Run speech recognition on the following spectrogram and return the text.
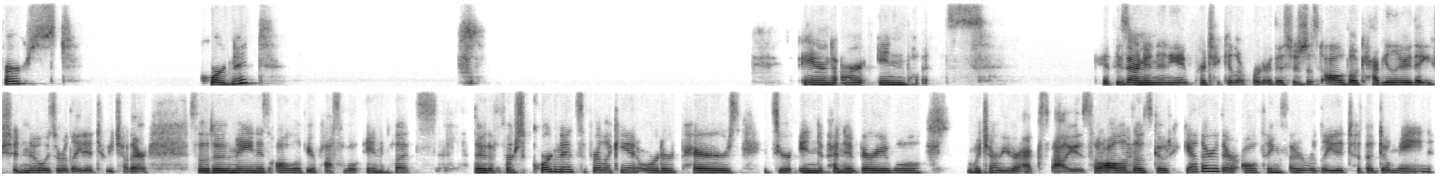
first coordinate. And our inputs. Okay, these aren't in any particular order. This is just all vocabulary that you should know is related to each other. So the domain is all of your possible inputs. They're the first coordinates if we're looking at ordered pairs. It's your independent variable which are your x values. So all of those go together. They're all things that are related to the domain.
